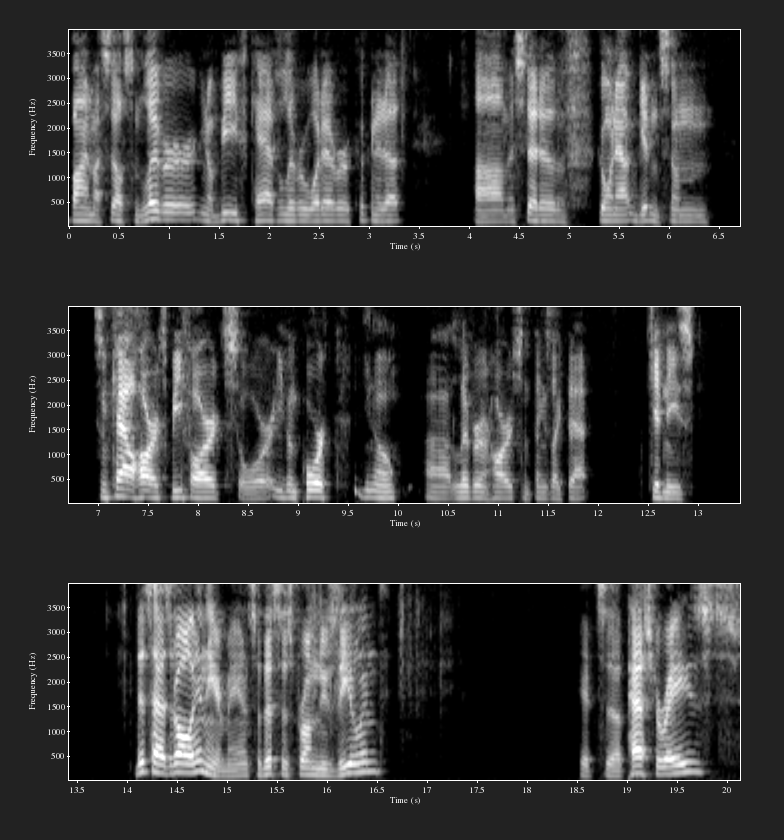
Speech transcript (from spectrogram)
buying myself some liver, you know, beef, calves liver, whatever, cooking it up, um, instead of going out and getting some some cow hearts, beef hearts, or even pork, you know, uh, liver and hearts and things like that, kidneys. This has it all in here, man. So this is from New Zealand. It's uh, pasture raised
